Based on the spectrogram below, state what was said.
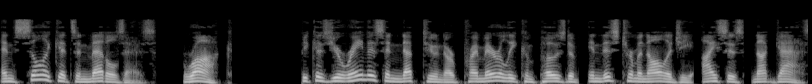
and silicates and metals as rock. Because Uranus and Neptune are primarily composed of, in this terminology, ices, not gas,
